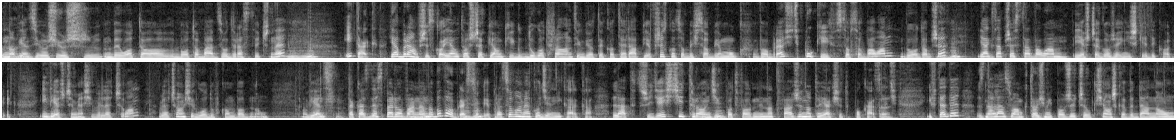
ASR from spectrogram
No więc już, już było, to, było to bardzo drastyczne. Mhm. I tak, ja brałam wszystko, i autoszczepionki, długotrwałą antybiotykoterapię, wszystko, co byś sobie mógł wyobrazić. Póki stosowałam, było dobrze. Mhm. Jak zaprzestawałam, jeszcze gorzej niż kiedykolwiek. I wiesz, czym ja się wyleczyłam? Wyleczyłam się głodówką wodną. Więc taka zdesperowana, no bo wyobraź sobie, pracowałam jako dziennikarka, lat 30, trądzik potworny na twarzy, no to jak się tu pokazać? I wtedy znalazłam, ktoś mi pożyczył książkę wydaną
